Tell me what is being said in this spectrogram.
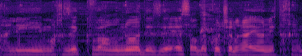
אני מחזיק כבר נו עוד איזה עשר דקות של ראיון איתכם.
